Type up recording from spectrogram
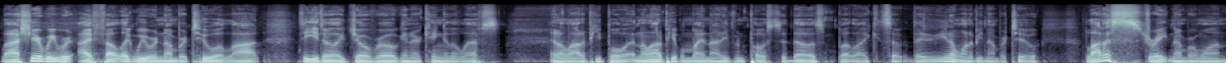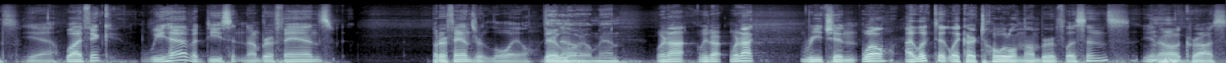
Last year we were I felt like we were number two a lot to either like Joe Rogan or King of the Lifts. And a lot of people and a lot of people might not even posted those, but like so they you don't want to be number two. A lot of straight number ones. Yeah. Well, I think we have a decent number of fans, but our fans are loyal. They're you know? loyal, man. We're not. We don't. We're not reaching. Well, I looked at like our total number of listens, you know, Mhm. across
